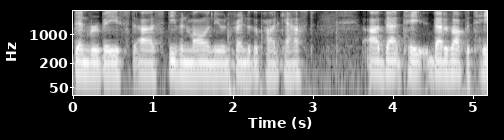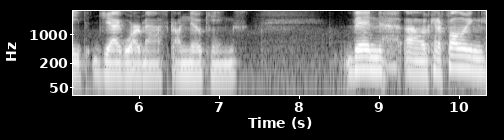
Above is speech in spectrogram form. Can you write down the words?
Denver based uh, Stephen Molyneux and friend of the podcast uh, that tape that is off the tape Jaguar Mask on No Kings. Then, uh, kind of following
